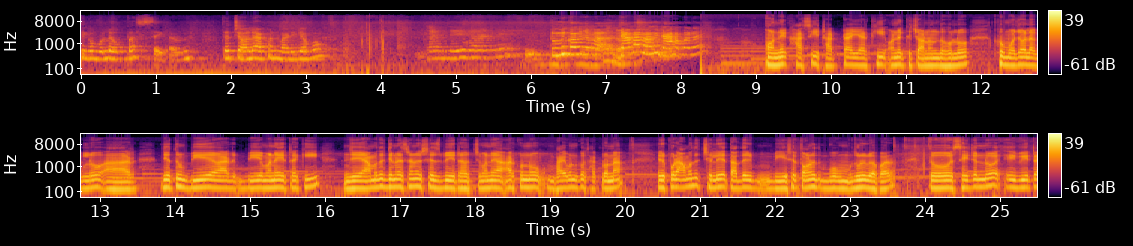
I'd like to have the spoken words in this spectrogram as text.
থেকে বলে অভ্যাস সেই কারণে। তো চলো এখন বাড়ি যাব। তুমি কবে যাবা? যাবা মামি ডাহা পাড়ায়? অনেক হাসি ঠাট্টা আর কি, অনেক কিছু আনন্দ হলো, খুব মজাও লাগল। আর যেহেতু বিয়ে আর বিয়ে মানে এটা কি, যে আমাদের জেনারেশনের শেষ বিয়ে, এটা হচ্ছে মানে আর কোনো ভাই বোন কেউ থাকল না। এরপরে আমাদের ছেলে, তাদের বিয়ে, সেটা তো অনেক দূরের ব্যাপার। তো সেই জন্য এই বিয়েটা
